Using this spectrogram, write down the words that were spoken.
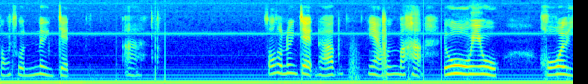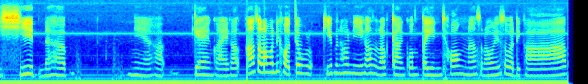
สองศูนย์หนึ่งเจ็ดอะสองศูนย์หนึ่งเจ็ดครับ เนี่ยเพิ่งมาดูวิว holy shit นะครับ เนี่ยครับ แกล้งใครครับอ้าสำหรับวันนี้ขอจบคลิปเป็นเท่านี้ครับสำหรับการกวนตีนช่องนะสำหรับวันนี้สวัสดีครับ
